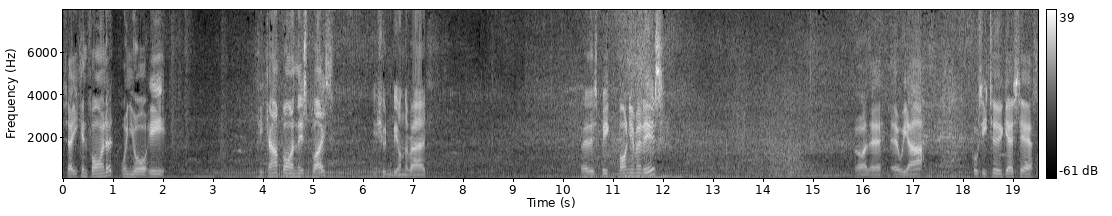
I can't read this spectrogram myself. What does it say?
So you can find it when you're here. If you can't find this place, you shouldn't be on the road. Where this big monument is. Right there, there we are. Pussy 2 guest house.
